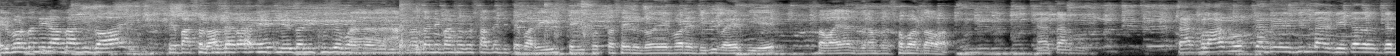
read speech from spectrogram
এরপর জানি রাজা বিজয় সে জানি খুঁজে পায় না জানি। আমরা জানি বাসর সাথে দিতে পারি সেই প্রত্যাশাই রইল। এরপরে দিবি ভাইয়ের বিয়ে। সবাই আসবেন আপনার সবার দাওয়াত। হ্যাঁ তারপর। তারপর আর মুখটা দিয়ে বিল্লার বিয়েটা যেন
